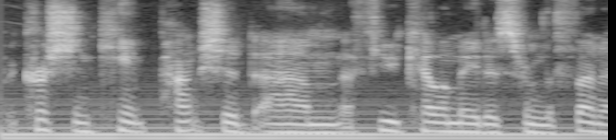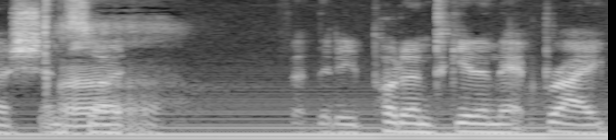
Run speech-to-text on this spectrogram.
But Christian Kemp punctured um, a few kilometres from the finish, and uh. so effort that he'd put in to get in that break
